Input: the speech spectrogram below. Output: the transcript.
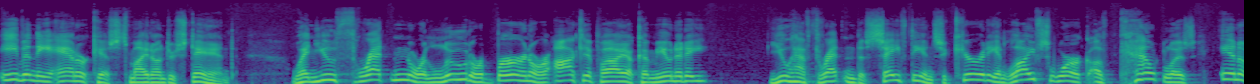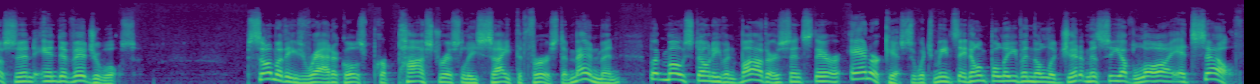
even the anarchists might understand. When you threaten or loot or burn or occupy a community, you have threatened the safety and security and life's work of countless innocent individuals. Some of these radicals preposterously cite the First Amendment, but most don't even bother since they're anarchists, which means they don't believe in the legitimacy of law itself,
